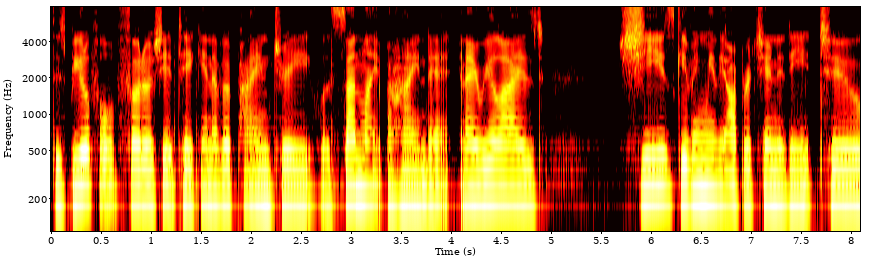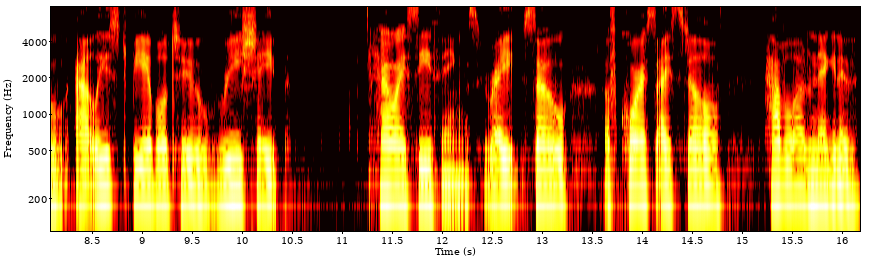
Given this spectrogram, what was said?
this beautiful photo she had taken of a pine tree with sunlight behind it. And I realized she's giving me the opportunity to at least be able to reshape how I see things, right? So, of course, I still have a lot of negative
